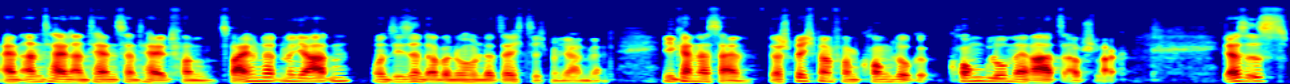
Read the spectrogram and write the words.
einen Anteil an Tencent hält von 200 Milliarden und sie sind aber nur 160 Milliarden wert. Wie kann das sein? Da spricht man vom Konglomeratsabschlag. Das ist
